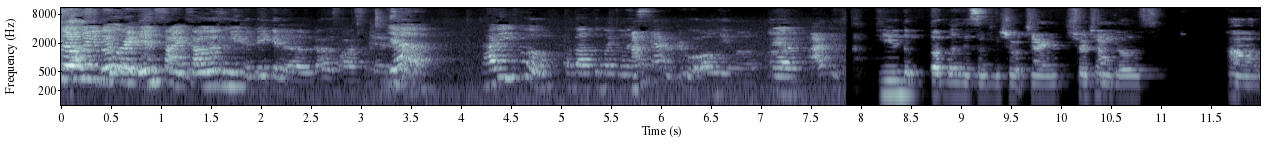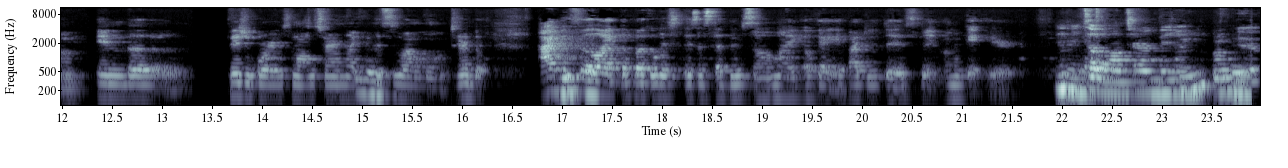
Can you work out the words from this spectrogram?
so many different insights I wasn't even thinking of. That was awesome. Yeah. How do you feel about the bucket I list? mean, I agree with all of y'all. Um, Yeah. I just view the bucket list as something short term. Short term goals, um, in the vision board is long term. Like Mhm. this is what I want long term. But I do feel like the bucket list is a stepping stone. Like, okay, if I do this, then I'm gonna get here. Mm-hmm. It's a long term vision. Mhm.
